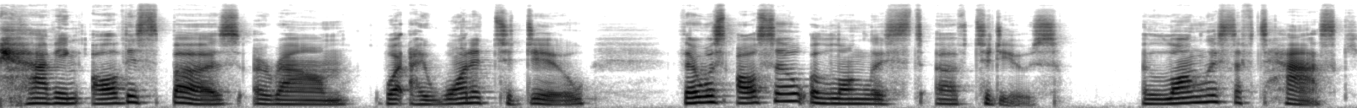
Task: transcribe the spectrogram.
having all this buzz around what I wanted to do, there was also a long list of to dos, a long list of tasks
